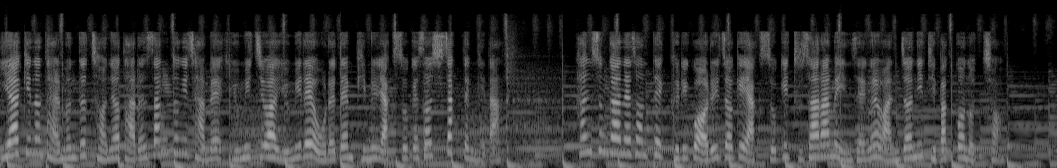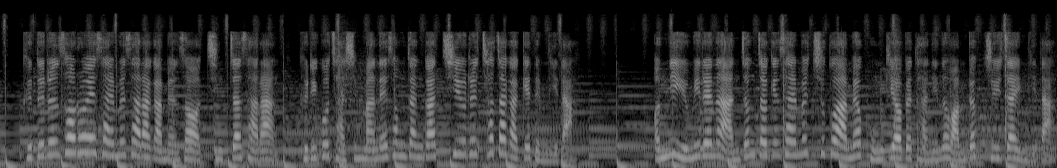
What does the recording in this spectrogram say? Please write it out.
이야기는 닮은 듯 전혀 다른 쌍둥이 자매 유미지와 유밀의 오래된 비밀 약속에서 시작됩니다. 한순간의 선택 그리고 어릴 적의 약속이 두 사람의 인생을 완전히 뒤바꿔 놓죠. 그들은 서로의 삶을 살아가면서 진짜 사랑 그리고 자신만의 성장과 치유를 찾아가게 됩니다. 언니 유미래는 안정적인 삶을 추구하며 공기업에 다니는 완벽주의자입니다.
